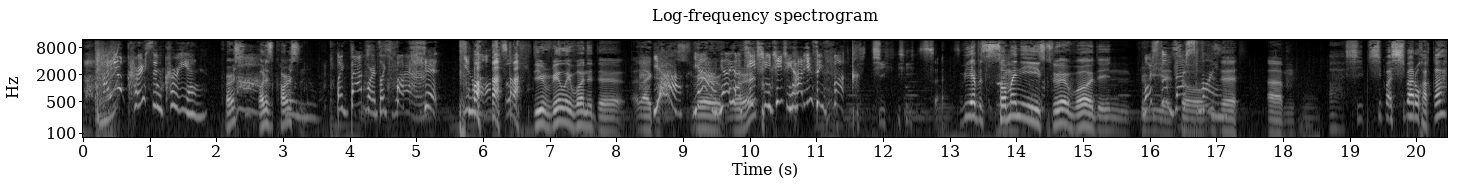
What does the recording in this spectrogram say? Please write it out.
How do you curse in Korean? Curse? What is Oh, cursing? Like bad words, like fuck, Swear. shit, you know, all that stuff. Do you really wanted the like Yeah, yeah, swear yeah, yeah. word? Teach me, teach me. How do you say fuck? Jesus. We have so many swear word in What's the Korea. best so one? it's a um 아, 시, 시바 시바로 갈까?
